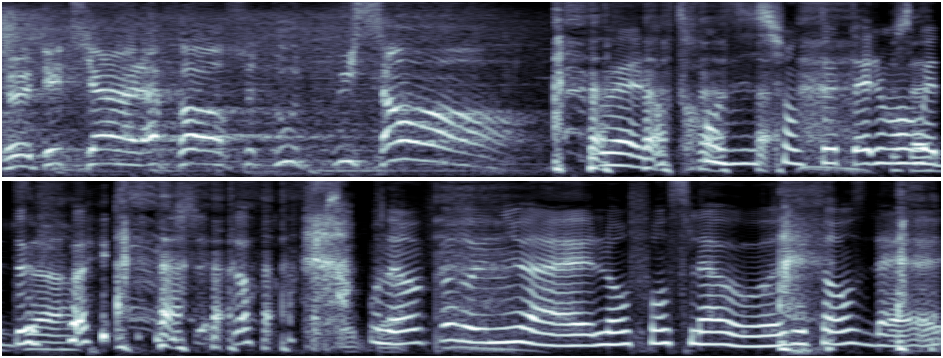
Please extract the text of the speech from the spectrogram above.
Je détiens la force toute puissante Ouais, alors transition totalement what the fuck. J'adore. On est un peu revenu à l'enfance là, aux références de la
